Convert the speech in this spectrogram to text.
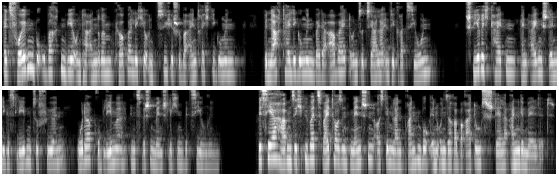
Als Folgen beobachten wir unter anderem körperliche und psychische Beeinträchtigungen, Benachteiligungen bei der Arbeit und sozialer Integration, Schwierigkeiten, ein eigenständiges Leben zu führen oder Probleme in zwischenmenschlichen Beziehungen. Bisher haben sich über 2000 Menschen aus dem Land Brandenburg in unserer Beratungsstelle angemeldet.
